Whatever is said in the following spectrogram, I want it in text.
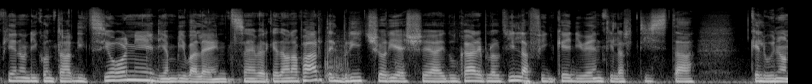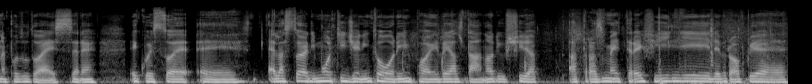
pieno di contraddizioni e di ambivalenze, perché da una parte il briccio riesce a educare Plautilla affinché diventi l'artista che lui non è potuto essere e questa è, è, è, la storia di molti genitori poi in realtà no? riuscire a a trasmettere ai figli le proprie,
